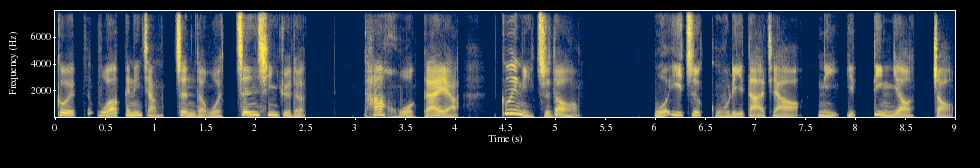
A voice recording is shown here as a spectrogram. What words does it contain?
各位，我要跟你讲，真的，我真心觉得他活该呀！各位，你知道，我一直鼓励大家哦，你一定要找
